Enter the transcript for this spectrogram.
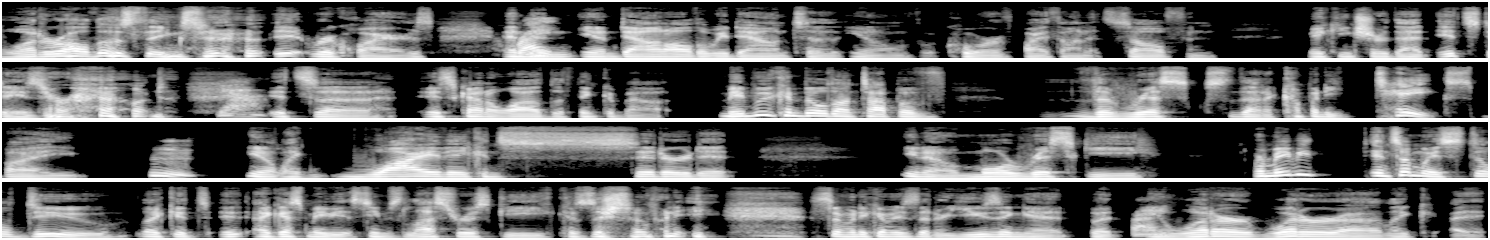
what are all those things it requires and right. then you know down all the way down to you know the core of python itself and making sure that it stays around yeah. it's uh it's kind of wild to think about maybe we can build on top of the risks that a company takes by hmm. you know like why they considered it you know more risky or maybe in some ways still do like it's it, i guess maybe it seems less risky because there's so many so many companies that are using it but right. you know, what are what are uh, like I,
